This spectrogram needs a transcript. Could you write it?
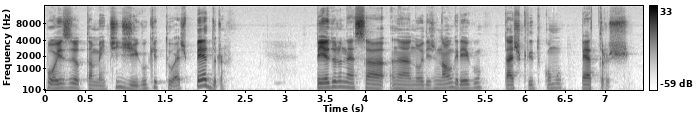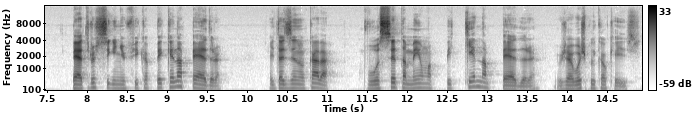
Pois eu também te digo que tu és Pedro. Pedro, nessa, no original grego, está escrito como Petros. Petros significa pequena pedra. Ele está dizendo, cara, você também é uma pequena pedra. Eu já vou explicar o que é isso.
